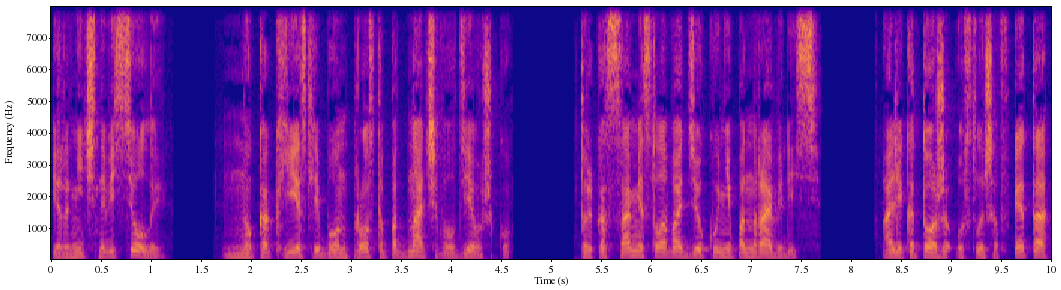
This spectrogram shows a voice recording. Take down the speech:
иронично веселый, но как если бы он просто подначивал девушку. Только сами слова Дюку не понравились. Алика тоже, услышав это,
